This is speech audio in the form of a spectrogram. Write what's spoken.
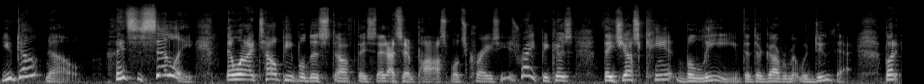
You don't know. It's silly. And when I tell people this stuff, they say, that's impossible. It's crazy. It's right because they just can't believe that their government would do that. But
